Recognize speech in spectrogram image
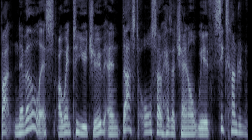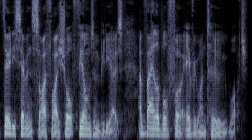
But nevertheless, I went to YouTube and Dust also has a channel with 637 sci-fi short films and videos available for everyone to watch.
